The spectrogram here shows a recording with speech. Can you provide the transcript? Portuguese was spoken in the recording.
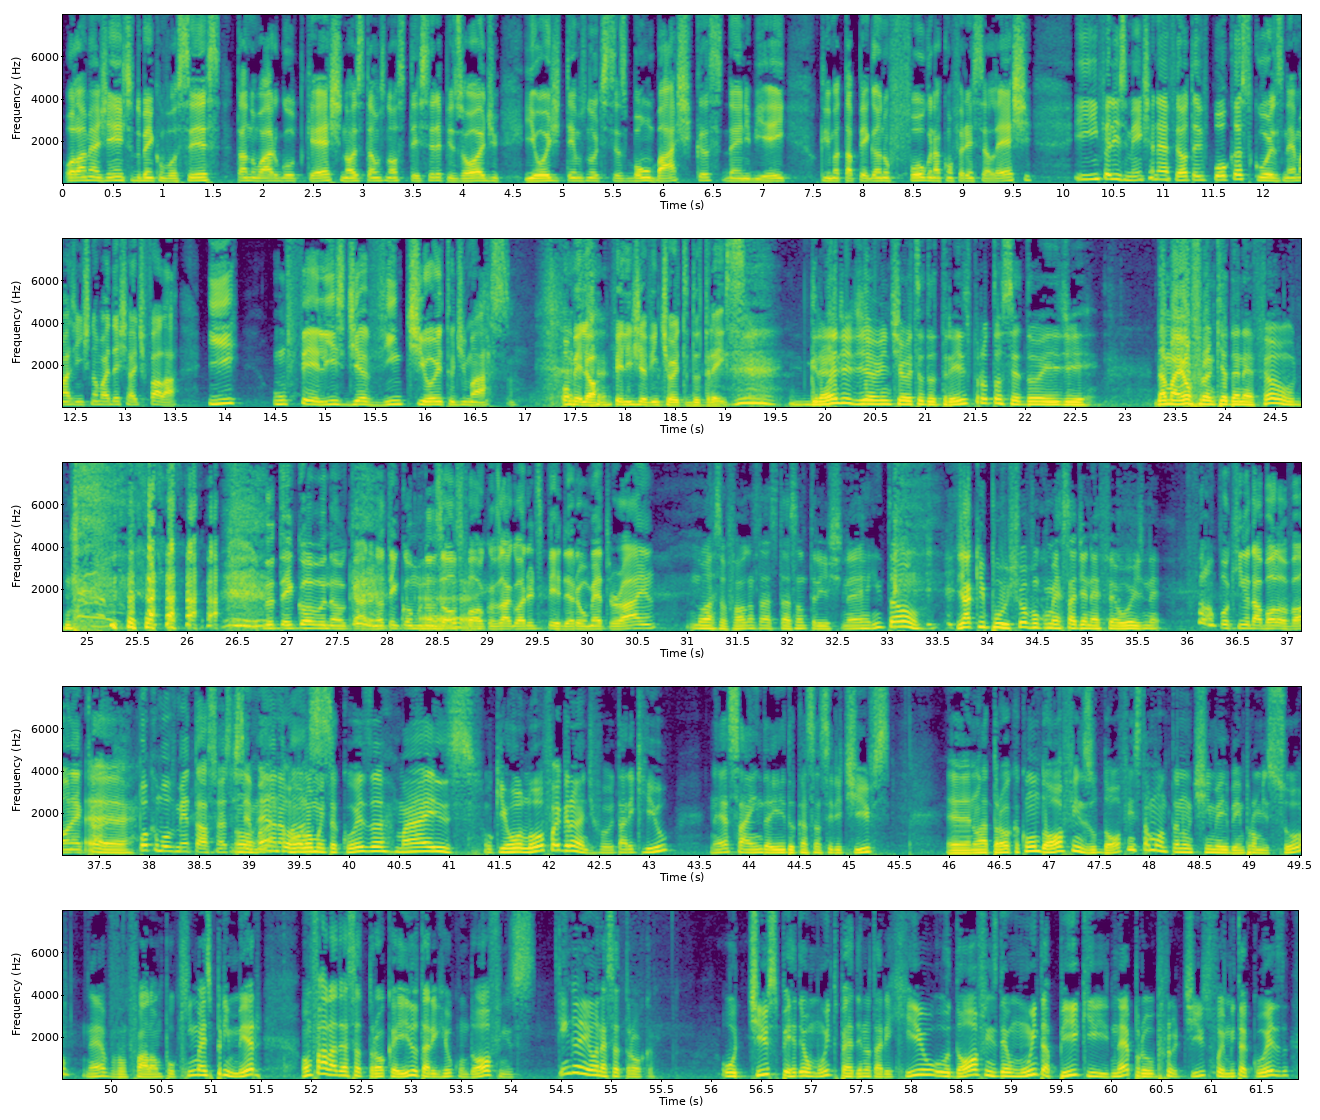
Olá, minha gente, tudo bem com vocês? Tá no ar o Goldcast, nós estamos no nosso terceiro episódio e hoje temos notícias bombásticas da NBA. O clima tá pegando fogo na Conferência Leste e infelizmente a NFL teve poucas coisas, né? Mas a gente não vai deixar de falar. E um feliz dia 28 de março. Ou melhor, feliz dia 28 do 3. Grande dia 28 do 3 pro torcedor aí de da maior franquia da NFL. não tem como não, cara. Não tem como não usar os Falcons. Agora eles perderam o Matt Ryan. Nossa, o Falcons tá numa situação triste, né? Então, já que puxou, vamos começar de NFL hoje, né? Falar um pouquinho da bola oval, né, cara? É. Pouca movimentação essa não, semana, é, não mas... rolou muita coisa, mas o que rolou foi grande. Foi o Tariq Hill, né, saindo aí do Kansas City Chiefs é, numa troca com o Dolphins. O Dolphins está montando um time aí bem promissor, né? Vamos falar um pouquinho, mas primeiro, vamos falar dessa troca aí do Tariq Hill com o Dolphins. Quem ganhou nessa troca? O Chiefs perdeu muito perdendo o Tariq Hill, o Dolphins deu muita pique, né, pro, pro Chiefs, foi muita coisa,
